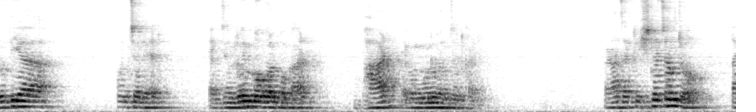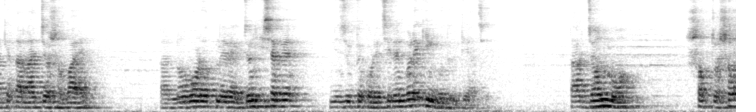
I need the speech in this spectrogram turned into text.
নদিয়া অঞ্চলের একজন রম্য গল্পকার, ভাঁড় এবং মনোরঞ্জনকারী। রাজা কৃষ্ণচন্দ্র তাকে তার রাজ্যসভায় তার নবরত্নের একজন হিসেবে নিযুক্ত করেছিলেন বলে কিংবদন্তি আছে। তার জন্ম সতেরোশো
